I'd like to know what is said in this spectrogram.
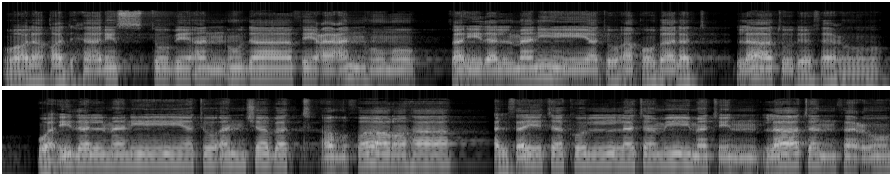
ولقد حرصت بأن أدافع عنهم فإذا المنية أقبلت لا تدفع وإذا المنية أنشبت أظفارها ألفيت كل تميمة لا تنفع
